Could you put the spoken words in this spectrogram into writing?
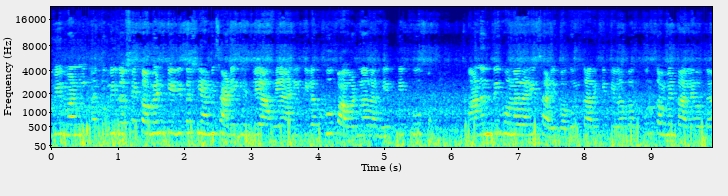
तुम्ही म्हण तुम्ही जसे कमेंट केली तशी आम्ही साडी घेतली आहे आणि तिला खूप आवडणार आहे. ती खूप आनंदी होणार आहे साडी बघून कारण की तिला भरपूर कमेंट आल्या होत्या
